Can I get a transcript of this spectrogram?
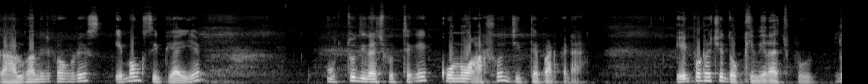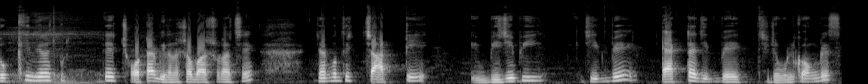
রাহুল গান্ধীর কংগ্রেস এবং সিপিআইএম উত্তর দিনাজপুর থেকে কোনো আসন জিততে পারবে না। এরপর হচ্ছে দক্ষিণ দিনাজপুর। দক্ষিণ দিনাজপুরে ছটা বিধানসভা আসন আছে, যার মধ্যে চারটে বিজেপি জিতবে, একটা জিতবে তৃণমূল কংগ্রেস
